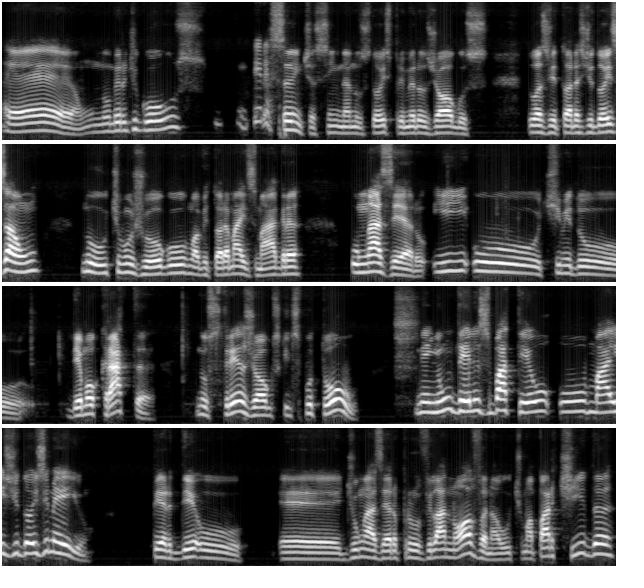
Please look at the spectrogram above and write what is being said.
é um número de gols interessante, assim, né, nos dois primeiros jogos, duas vitórias de 2 a 1 um, no último jogo, uma vitória mais magra, 1 a 0. E o time do Democrata, nos três jogos que disputou, nenhum deles bateu o mais de 2,5. Perdeu é, de 1 a 0 para o Vila Nova na última partida,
